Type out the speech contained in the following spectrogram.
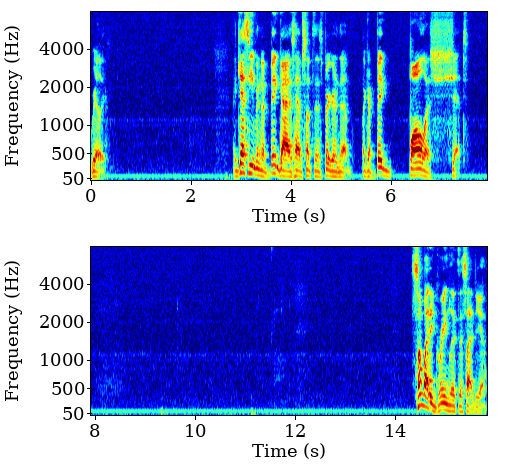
Really? I guess even the big guys have something that's bigger than them, like a big ball of shit. Somebody greenlit this idea.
